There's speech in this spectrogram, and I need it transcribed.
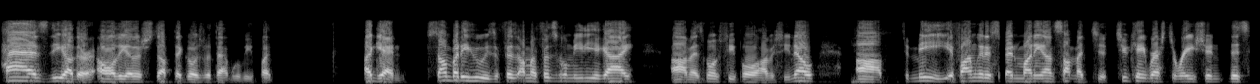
has the other all the other stuff that goes with that movie. But again, somebody who is a phys- I'm a physical media guy, um, as most people obviously know. Um, to me, if I'm going to spend money on something, a 2K restoration, this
